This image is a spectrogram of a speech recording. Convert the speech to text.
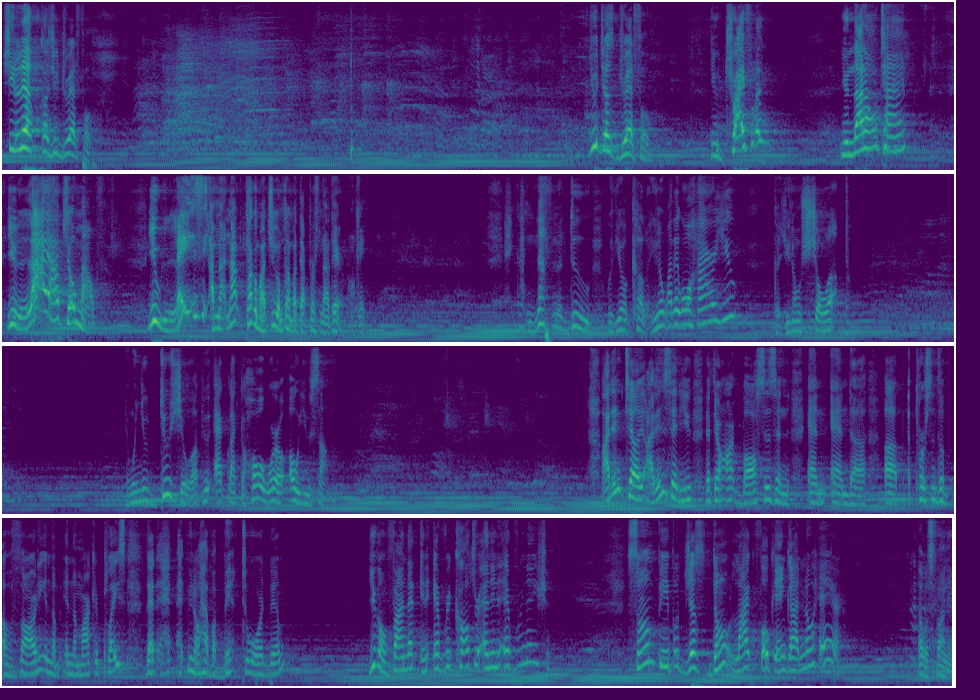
She left because you're dreadful. You just dreadful. You trifling. You're not on time. You lie out your mouth. You lazy. I'm not, not talking about you. I'm talking about that person out there. Okay. Ain't got nothing to do with your color. You know why they won't hire you? Because you don't show up. And when you do show up, you act like the whole world owe you something. I didn't tell you, I didn't say to you that there aren't bosses and, and, and uh, uh, persons of, of, authority in the, in the marketplace that, you know, have a bent toward them. You're going to find that in every culture and in every nation. Some people just don't like folk ain't got no hair. That was funny.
